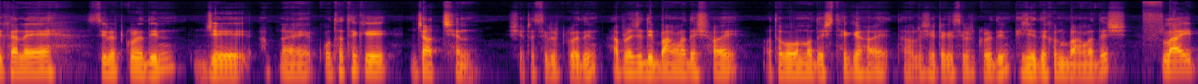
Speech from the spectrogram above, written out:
এখানে সিলেক্ট করে দিন যে আপনার কোথা থেকে যাচ্ছেন সেটা সিলেক্ট করে দিন। আপনার যদি বাংলাদেশ হয় অথবা অন্য দেশ থেকে হয়, তাহলে সেটাকে সিলেক্ট করে দিন। এই যে দেখুন Bangladesh. Flight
